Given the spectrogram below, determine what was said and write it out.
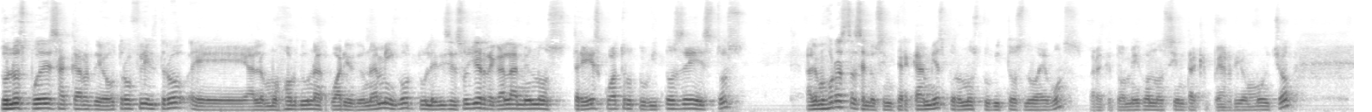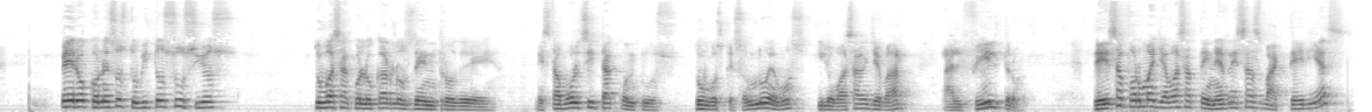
Tú los puedes sacar de otro filtro, eh, a lo mejor de un acuario de un amigo. Tú le dices, oye, regálame unos 3, 4 tubitos de estos. A lo mejor hasta se los intercambias por unos tubitos nuevos para que tu amigo no sienta que perdió mucho. Pero con esos tubitos sucios, tú vas a colocarlos dentro de esta bolsita con tus tubos que son nuevos y lo vas a llevar al filtro. De esa forma ya vas a tener esas bacterias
